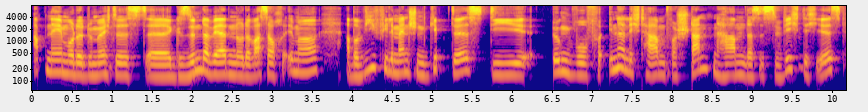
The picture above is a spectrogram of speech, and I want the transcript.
abnehmen oder du möchtest äh, gesünder werden oder was auch immer, aber wie viele Menschen gibt es, die irgendwo verinnerlicht haben, verstanden haben, dass es wichtig ist,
